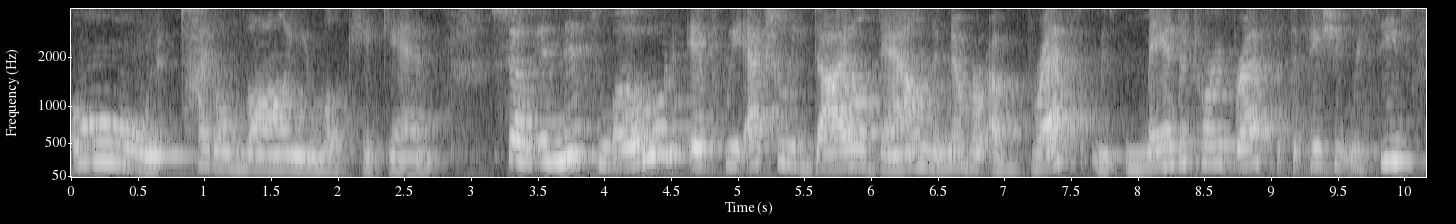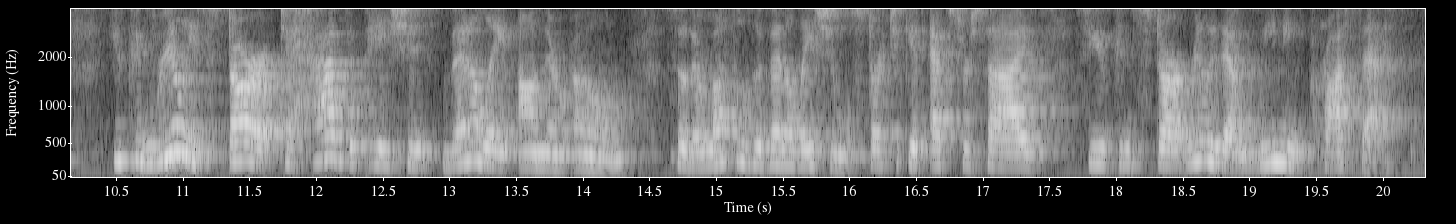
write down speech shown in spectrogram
own tidal volume will kick in. So in this mode, if we actually dial down the number of breaths, mandatory breaths that the patient receives, you can really start to have the patient ventilate on their own. So their muscles of ventilation will start to get exercise so you can start really that weaning process.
